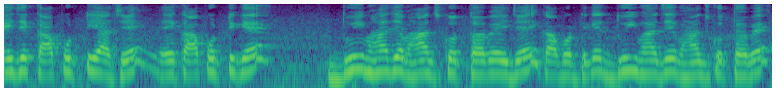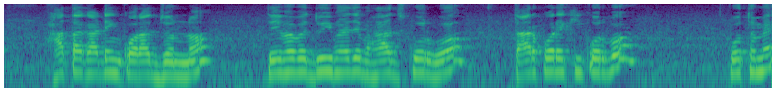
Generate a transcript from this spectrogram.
এই যে কাপড়টি আছে, এই কাপড়টিকে দুই ভাঁজে ভাঁজ করতে হবে, এই যে এই কাপড়টিকে দুই ভাঁজে ভাঁজ করতে হবে হাতা কাটিং করার জন্য। তো এইভাবে দুই ভাঁজে ভাঁজ করব, তারপরে কি করব? প্রথমে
